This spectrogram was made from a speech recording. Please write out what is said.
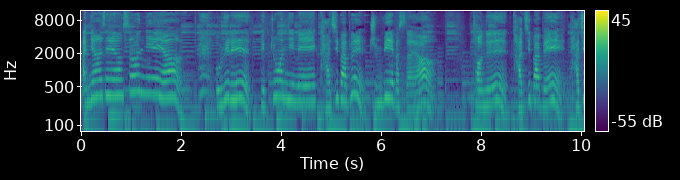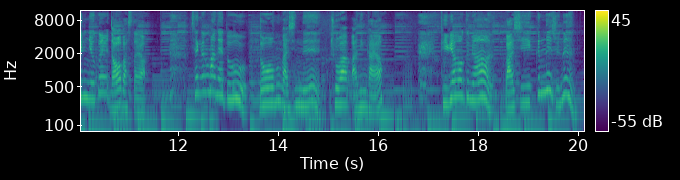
안녕하세요, 수언니예요. 오늘은 백종원님의 가지밥을 준비해봤어요. 저는 가지밥에 다짐 육을 넣어봤어요. 생각만 해도 너무 맛있는 조합 아닌가요? 비벼 먹으면 맛이 끝내주는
